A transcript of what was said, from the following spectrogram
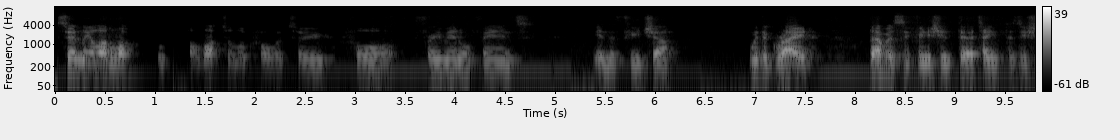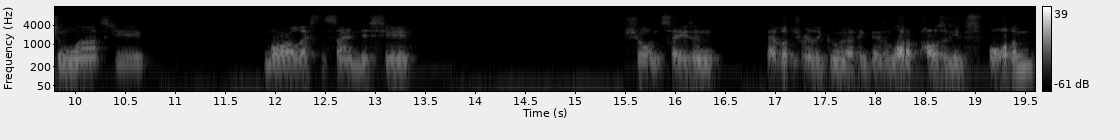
certainly a lot of a lot to look forward to for Fremantle fans in the future. With a grade, they obviously finished in 13th position last year, more or less the same this year. Shortened season, they looked really good. I think there's a lot of positives for them.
